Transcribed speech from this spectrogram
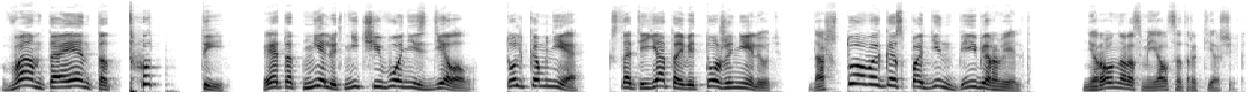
вам-то это, тут ты, этот нелюдь ничего не сделал. Только мне. Кстати, я-то ведь тоже нелюдь. Да что вы, господин Бибервельд? Неровно рассмеялся трактирщик.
